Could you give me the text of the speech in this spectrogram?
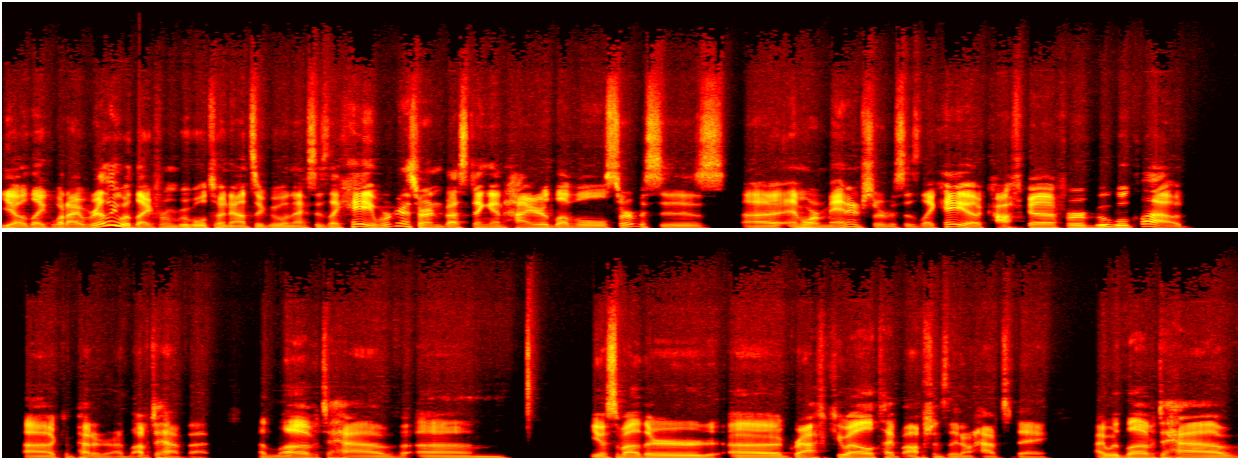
you know, like what I really would like from Google to announce at Google Next is like, hey, we're going to start investing in higher level services uh, and more managed services, like hey, a Kafka for Google Cloud uh, competitor. I'd love to have that. I'd love to have um, you know some other uh, GraphQL type options they don't have today. I would love to have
